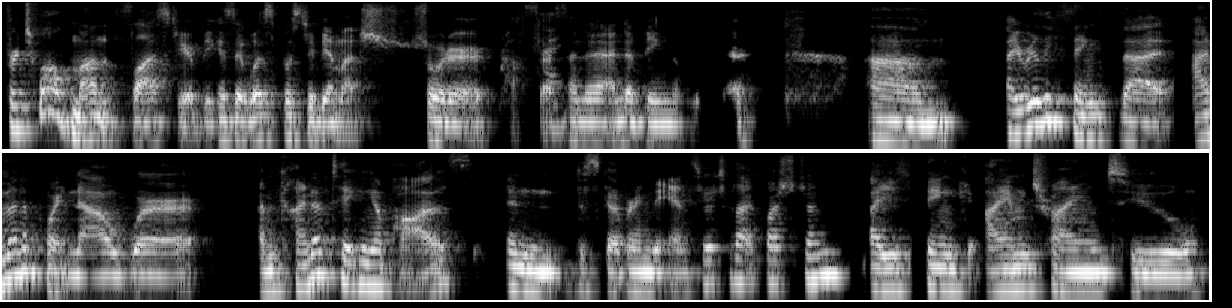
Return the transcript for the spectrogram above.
for 12 months last year because it was supposed to be a much shorter process and it ended up being the year. Um, I really think that I'm at a point now where I'm kind of taking a pause in discovering the answer to that question. I think I am trying to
